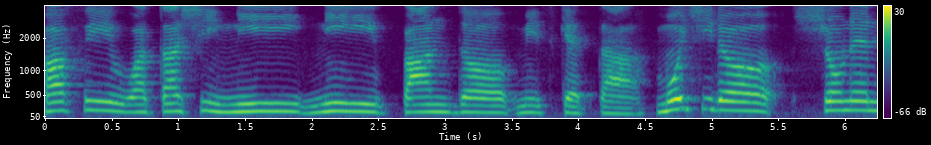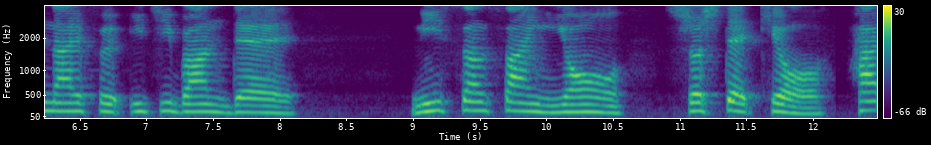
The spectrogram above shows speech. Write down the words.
パフィー私に2バンド見つけた。もう一度、少年ナイフ1番で、2334、そして今日、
